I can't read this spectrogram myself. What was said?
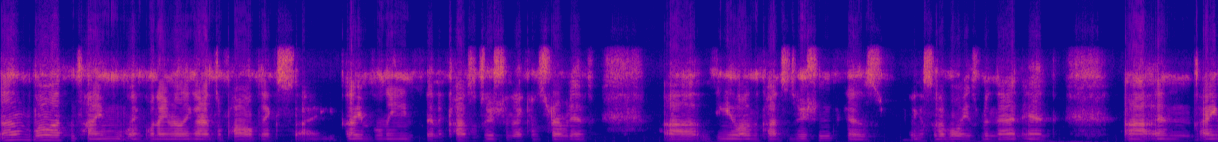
Um, well, at the time, like when I really got into politics, I I believed in the Constitution, a conservative uh, view on the Constitution, because like I said, I've always been that, and uh, and I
